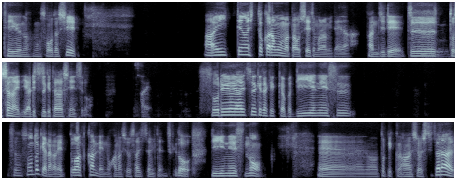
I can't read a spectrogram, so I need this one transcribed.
ていうのもそうだし、相手の人からもまた教えてもらうみたいな感じで、ずーっと社内でやり続けたらしいんですよ。はい。それをやり続けた結果、やっぱ DNS、そその時はなんかネットワーク関連のお話をされてたみたいなんですけど、DNS の,、えーのトピックの話をしてたら、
